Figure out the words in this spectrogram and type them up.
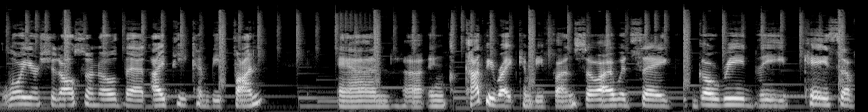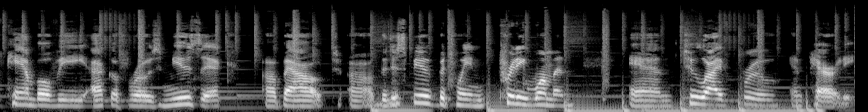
lawyers should also know that IP can be fun and, uh, and copyright can be fun. So I would say go read the case of Campbell v. Acuff Rose Music about uh, the dispute between Pretty Woman and Two Live Crew and Parody.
